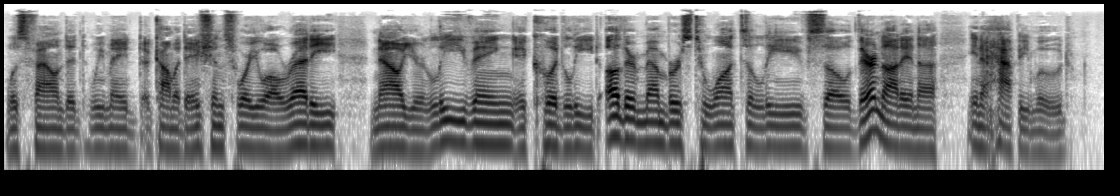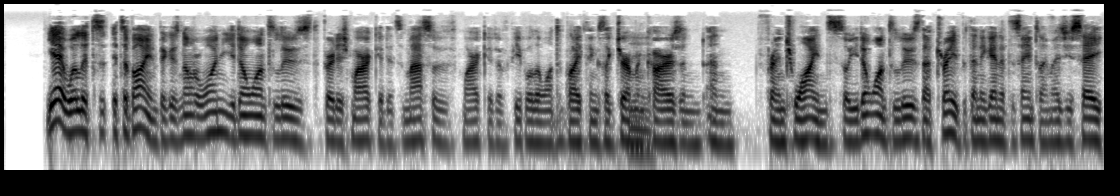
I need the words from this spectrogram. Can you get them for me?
was founded. We made accommodations for you already. Now you're leaving. It could lead other members to want to leave. So they're not in a in a happy mood. Yeah, well, it's it's a bind because number one, you don't want to lose the British market. It's a massive market of people that want to buy things like German mm. cars and and French wines. So you don't want to lose that trade. But then again, at the same time, as you say,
